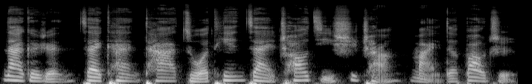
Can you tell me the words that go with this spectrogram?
那个人在看他昨天在超级市场买的报纸。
